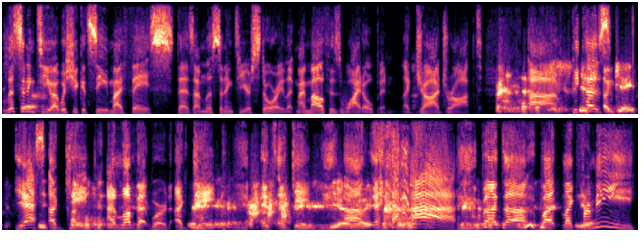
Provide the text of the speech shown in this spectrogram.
listening yeah. to you, I wish you could see my face as I'm listening to your story. Like my mouth is wide open, like jaw dropped, uh, because it's agape. yes, It's- a gape. I love that word, a gape. It's a gape. Yeah, Uh, but uh, but like for me,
